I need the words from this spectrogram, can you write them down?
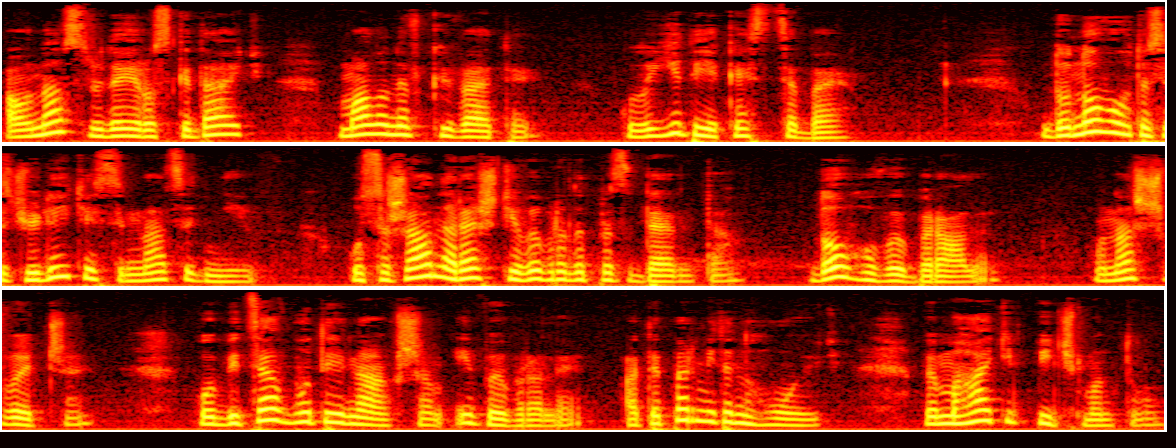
а у нас людей розкидають мало не в кювети, коли їде якесь ЦБ. До нового тисячоліття 17 днів. У США нарешті вибрали президента. Довго вибирали. У нас швидше. Пообіцяв бути інакшим і вибрали. А тепер мітингують, вимагають імпічменту.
